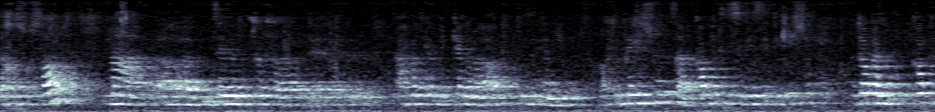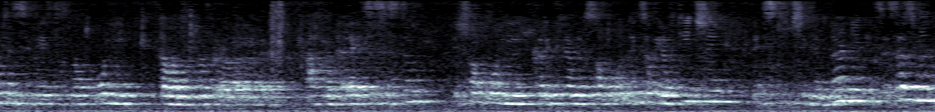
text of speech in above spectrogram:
تخصصات مع آه، زي ما الدكتور آه، احمد كان بيتكلم على يعني occupations على competency based education وطبعا competency based is not only طبعا الدكتور آه، احمد قال it's a system it's not only curriculum it's not only it's a way of teaching it's teaching and learning it's assessment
